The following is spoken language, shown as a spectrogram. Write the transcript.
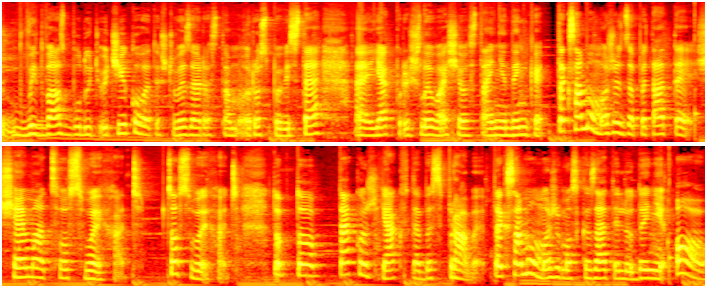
від вас будуть очікувати, що ви зараз там розповісте, е, як пройшли ваші останні деньки. Так само можуть запитати «Siema, цо słychać?» Co słychać? Тобто також як в тебе справи. Так само можемо сказати людині: О,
